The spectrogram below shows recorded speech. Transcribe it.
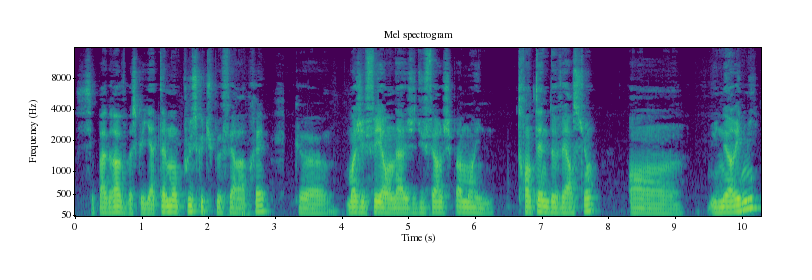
c'est pas grave parce qu'il y a tellement plus que tu peux faire après que moi j'ai fait, on a, j'ai dû faire, je sais pas moi, une trentaine de versions en une heure et demie,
